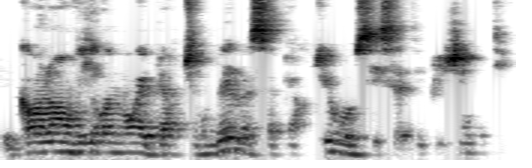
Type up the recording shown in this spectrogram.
Et quand l'environnement est perturbé, ben, ça perturbe aussi cette épigénétique.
